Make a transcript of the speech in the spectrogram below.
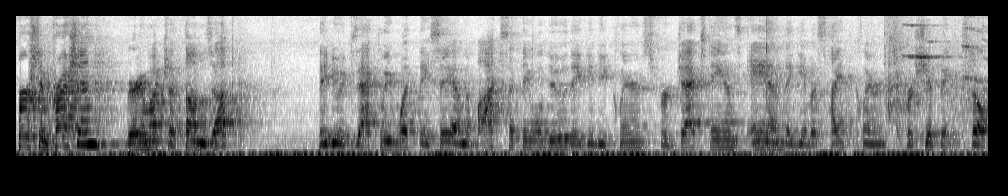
First impression, very much a thumbs up. They do exactly what they say on the box that they will do. They give you clearance for jack stands and they give us height clearance for shipping. So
